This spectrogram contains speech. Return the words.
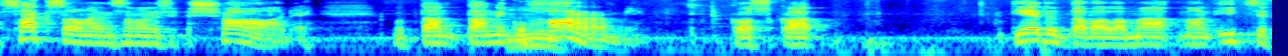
saksalainen sanoisi schade, mutta tämä on, tää on niin kuin mm. harmi, koska tietyllä tavalla mä, mä oon itse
